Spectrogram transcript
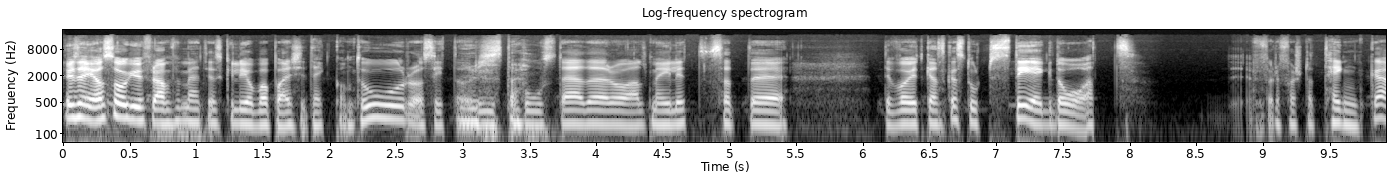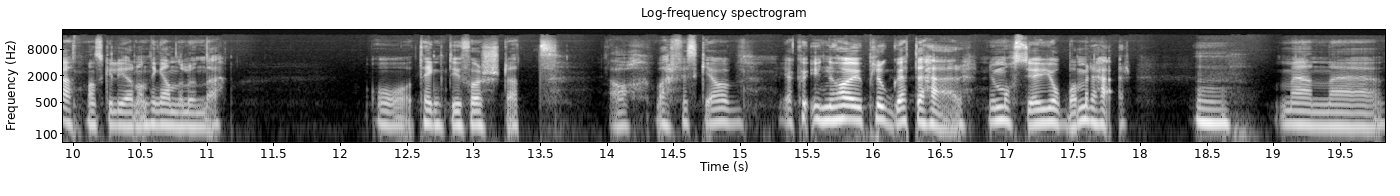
Jag såg ju framför mig att jag skulle jobba på arkitektkontor och sitta och Just rita det. bostäder och allt möjligt. Så att, eh, det var ju ett ganska stort steg då att för det första tänka att man skulle göra någonting annorlunda. Och tänkte ju först att ja, varför ska jag, jag nu har jag ju pluggat det här, nu måste jag jobba med det här. Mm. Men eh,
